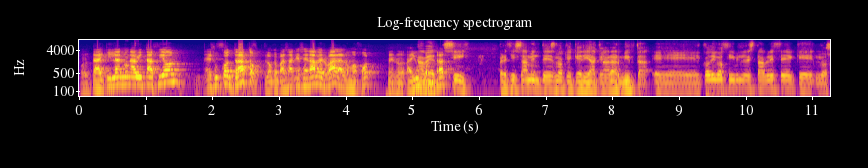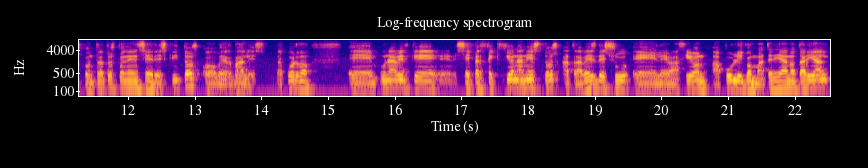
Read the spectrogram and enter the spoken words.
Porque te alquilan una habitación, es un contrato. Lo que pasa que será verbal a lo mejor, pero hay un contrato. sí, precisamente es lo que quería aclarar, Mirta. Eh, el Código Civil establece que los contratos pueden ser escritos o verbales, ¿de acuerdo? Eh, una vez que se perfeccionan estos a través de su elevación a público en materia notarial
